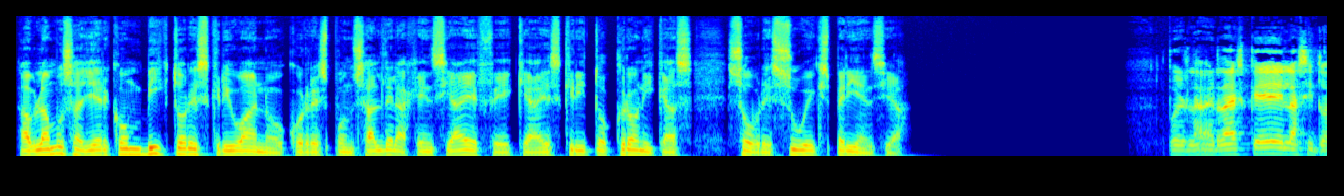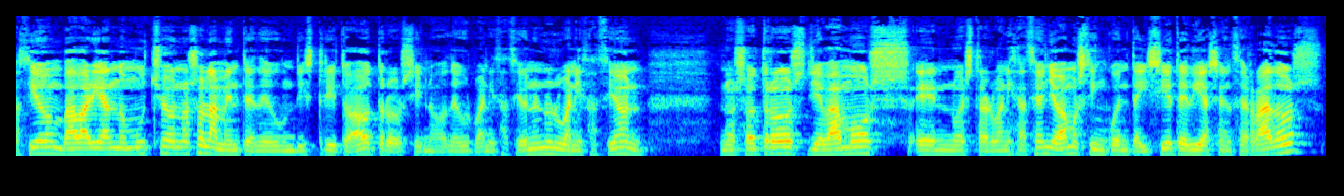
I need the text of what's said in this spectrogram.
Hablamos ayer con Víctor Escribano, corresponsal de la agencia EFE, que ha escrito crónicas sobre su experiencia. Pues la verdad es que la situación va variando mucho no solamente de un distrito a otro, sino de urbanización en urbanización. Nosotros llevamos, en nuestra urbanización, llevamos 57 días encerrados,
